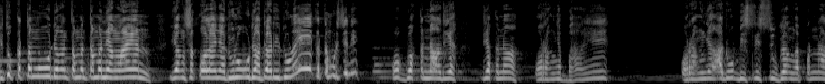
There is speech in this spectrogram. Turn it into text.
Itu ketemu dengan teman-teman yang lain. Yang sekolahnya dulu udah dari dulu, eh ketemu di sini. Oh gue kenal dia, dia kenal orangnya baik. Orangnya aduh bisnis juga nggak pernah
